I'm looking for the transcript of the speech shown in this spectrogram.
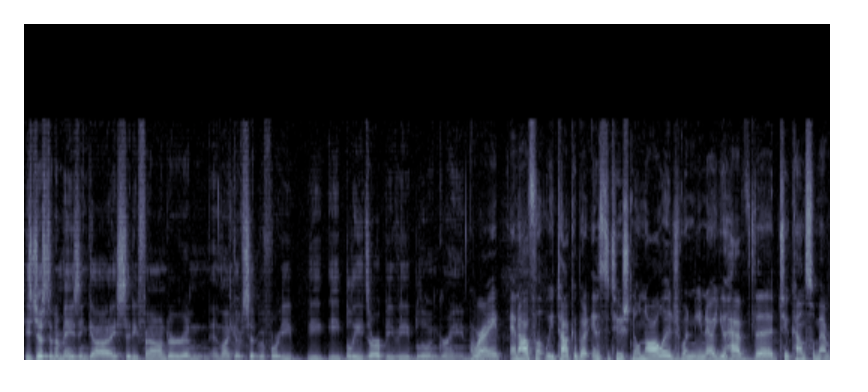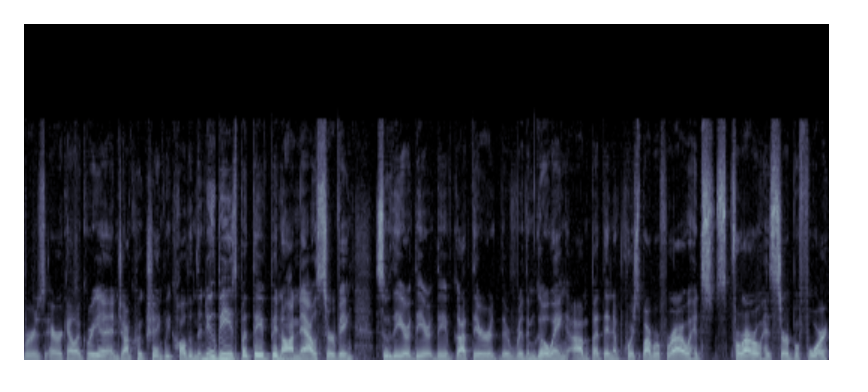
he's just an amazing guy. City founder and, and like I've said before, he, he he bleeds RPV blue and green. Right, and often we talk about institutional knowledge when you know you have the two council members, Eric Alegria and John Cruikshank. We call them the newbies, but they've been on now serving, so they're they're they've got their their rhythm going. Um, but then of course Barbara Ferraro had Ferraro has served before.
